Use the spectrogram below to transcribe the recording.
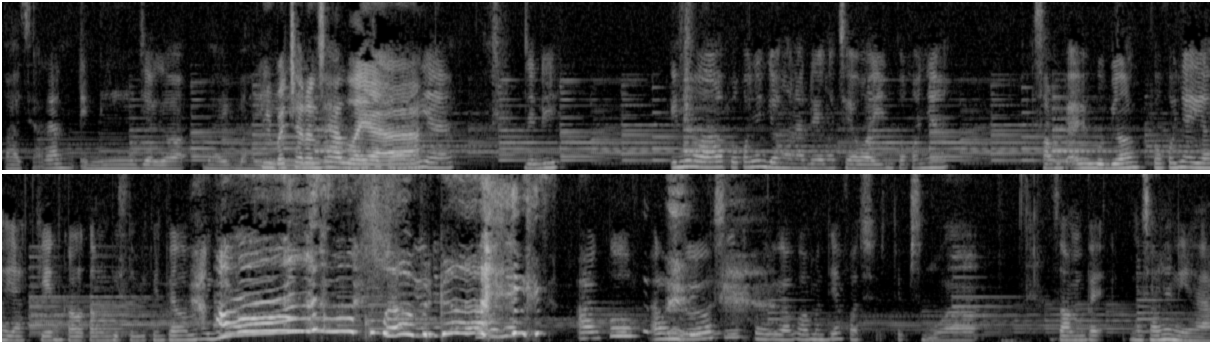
pacaran ini jaga baik-baik. Ini pacaran sehat lah ya. iya. Jadi inilah pokoknya jangan ada yang ngecewain. Pokoknya sampai ayah gue bilang pokoknya ayah yakin kalau kamu bisa bikin Vela bahagia. Aku mau berkah pokoknya aku alhamdulillah sih keluarga aku sama dia positif semua. Sampai misalnya nih ya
